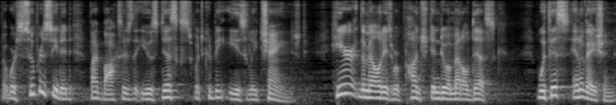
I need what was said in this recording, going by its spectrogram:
but were superseded by boxes that used discs which could be easily changed. Here, the melodies were punched into a metal disc. With this innovation,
